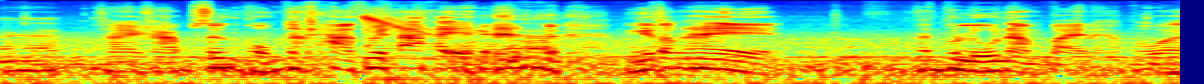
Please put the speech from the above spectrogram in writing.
นะครับ ใช่ครับ ซึ่งผมจำทางไม่ได้ อย่างนี้ต้องให้ท่านผู้รู้นำไปนะครับ เพราะว่า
